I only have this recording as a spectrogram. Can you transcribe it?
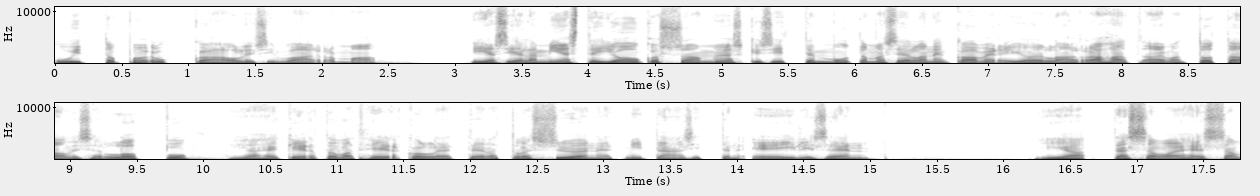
uittoporukkaa olisi varmaa. Ja siellä miesten joukossa on myöskin sitten muutama sellainen kaveri, joilla on rahat aivan totaalisen loppu, ja he kertovat Herkolle, etteivät ole syöneet mitään sitten eilisen. Ja tässä vaiheessa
